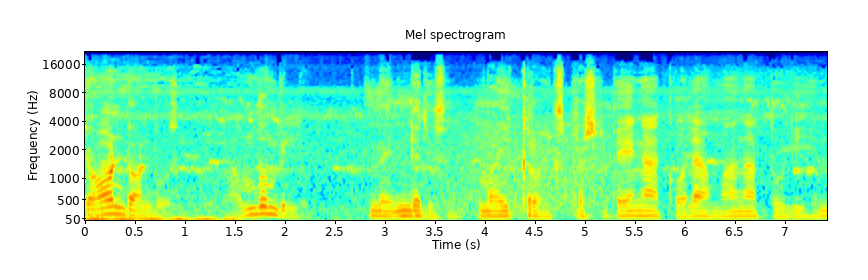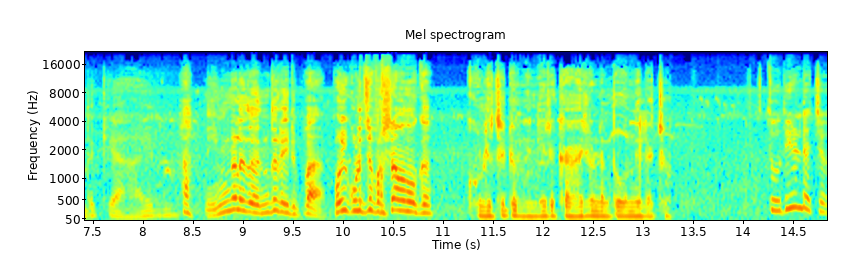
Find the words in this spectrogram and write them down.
ജോൺ ഡോൺ ബോസ്. അമ്പും വില്ലും. Mentalism micro expression. തേങ്ങ കൊല മാങ്ങ തൊലി എന്തൊക്കെയായിരുന്നു നിങ്ങൾ ഇത് എന്തൊരു ഇരിപ്പാ? പോയി കുളിച്ച് പ്രശ്നമാ നോക്ക്. കുളിച്ചിട്ടൊന്നും ഇനി ഒരു കാര്യമുണ്ടെന്ന് തോന്നുന്നില്ല അച്ചോ. സ്തുതിയുണ്ടച്ചോ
